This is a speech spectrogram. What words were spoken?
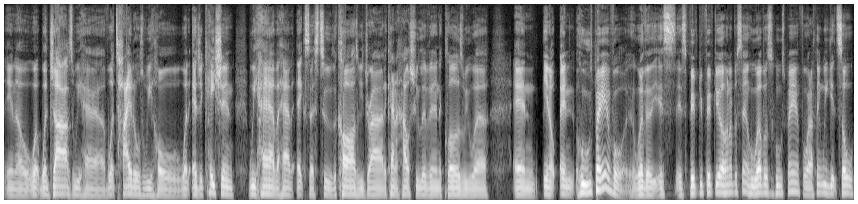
you know what what jobs we have what titles we hold what education we have or have access to the cars we drive the kind of house you live in the clothes we wear and you know and who's paying for it. Whether it's it's 50 50 or 100% whoever's who's paying for it. I think we get so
